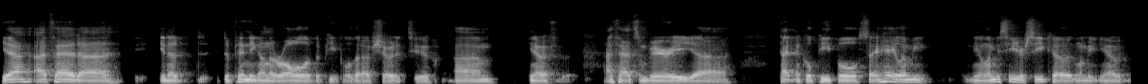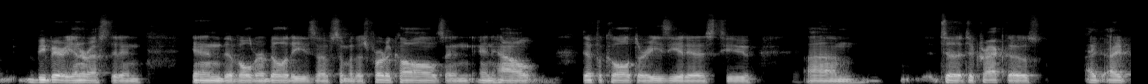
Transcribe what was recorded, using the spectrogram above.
Yeah, I've had uh, you know, depending on the role of the people that I've showed it to, um, you know, if I've had some very uh, technical people say, "Hey, let me, you know, let me see your C code. Let me, you know, be very interested in in the vulnerabilities of some of those protocols and and how difficult or easy it is to um, to to crack those." I,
